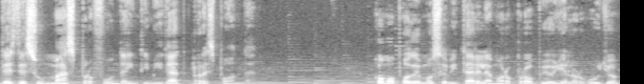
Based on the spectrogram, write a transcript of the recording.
desde su más profunda intimidad, responda. ¿Cómo podemos evitar el amor propio y el orgullo?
